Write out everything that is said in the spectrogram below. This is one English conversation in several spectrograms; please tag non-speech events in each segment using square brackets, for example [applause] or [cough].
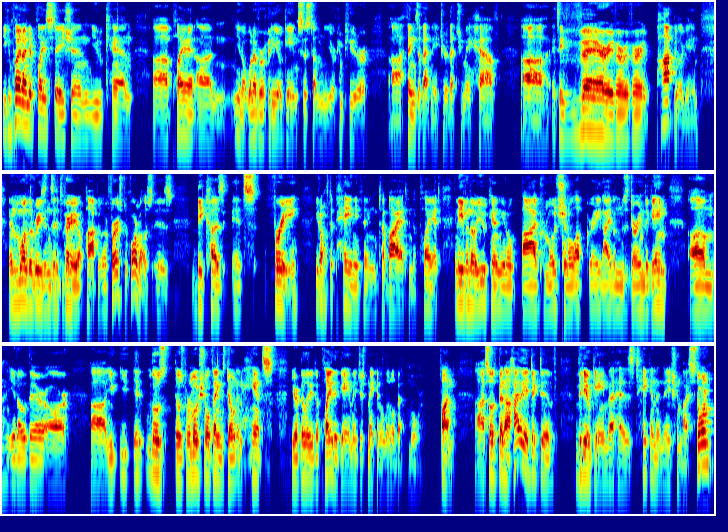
You can play it on your PlayStation. You can uh, play it on you know whatever video game system, your computer, uh, things of that nature that you may have. Uh, it's a very, very, very popular game, and one of the reasons it's very popular, first and foremost, is because it's free you don't have to pay anything to buy it and to play it. And even though you can, you know, buy promotional upgrade items during the game, um, you know, there are uh, you, you it, those those promotional things don't enhance your ability to play the game. They just make it a little bit more fun. Uh, so it's been a highly addictive video game that has taken the nation by storm.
